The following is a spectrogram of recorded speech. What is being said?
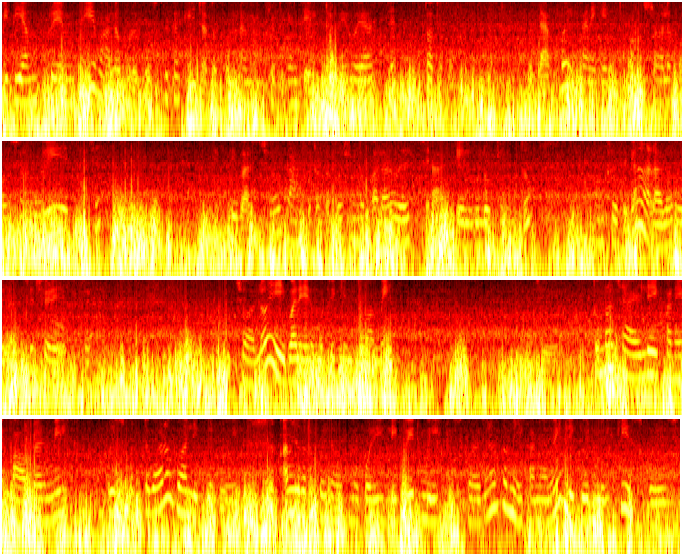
মিডিয়াম ফ্লেম দিয়ে ভালো করে কষতে থাকি যতক্ষণ না মাংস থেকে তেলটা বের হয়ে আসছে ততক্ষণ তো দেখো এখানে কিন্তু মাংসটা ভালো কষা হয়ে এসেছে দেখতে পাচ্ছ মাংসটা কত সুন্দর কালার হয়ে এসছে আর তেলগুলো কিন্তু মাংস থেকে আলাদা হয়ে যাচ্ছে ছেড়ে এসছে চলো এইবার এর মধ্যে কিন্তু আমি যে তোমরা চাইলে এখানে পাউডার মিল্ক ইউজ করতে পারো বা লিকুইড মিল্ক আমি যতটা পছন্দ করি লিকুইড মিল্ক ইউজ করার জন্য, তো আমি এখানে আমি লিকুইড মিল্ক ইউজ করেছি।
